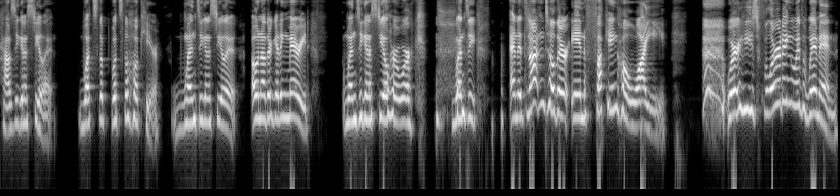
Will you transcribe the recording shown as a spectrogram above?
How's he gonna steal it? What's the what's the hook here? When's he gonna steal it? Oh, now they're getting married. When's he gonna steal her work? When's he? And it's not until they're in fucking Hawaii where he's flirting with women.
